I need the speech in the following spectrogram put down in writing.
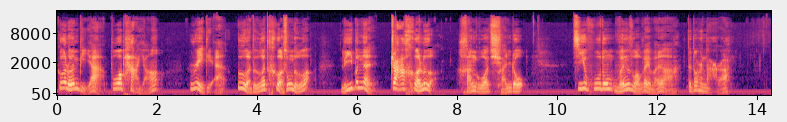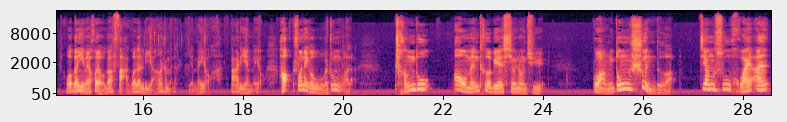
哥伦比亚、波帕扬、瑞典。厄德特松德、黎巴嫩扎赫勒、韩国泉州，几乎都闻所未闻啊！这都是哪儿啊？我本以为会有个法国的里昂什么的，也没有啊，巴黎也没有。好，说那个五个中国的：成都、澳门特别行政区、广东顺德、江苏淮安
